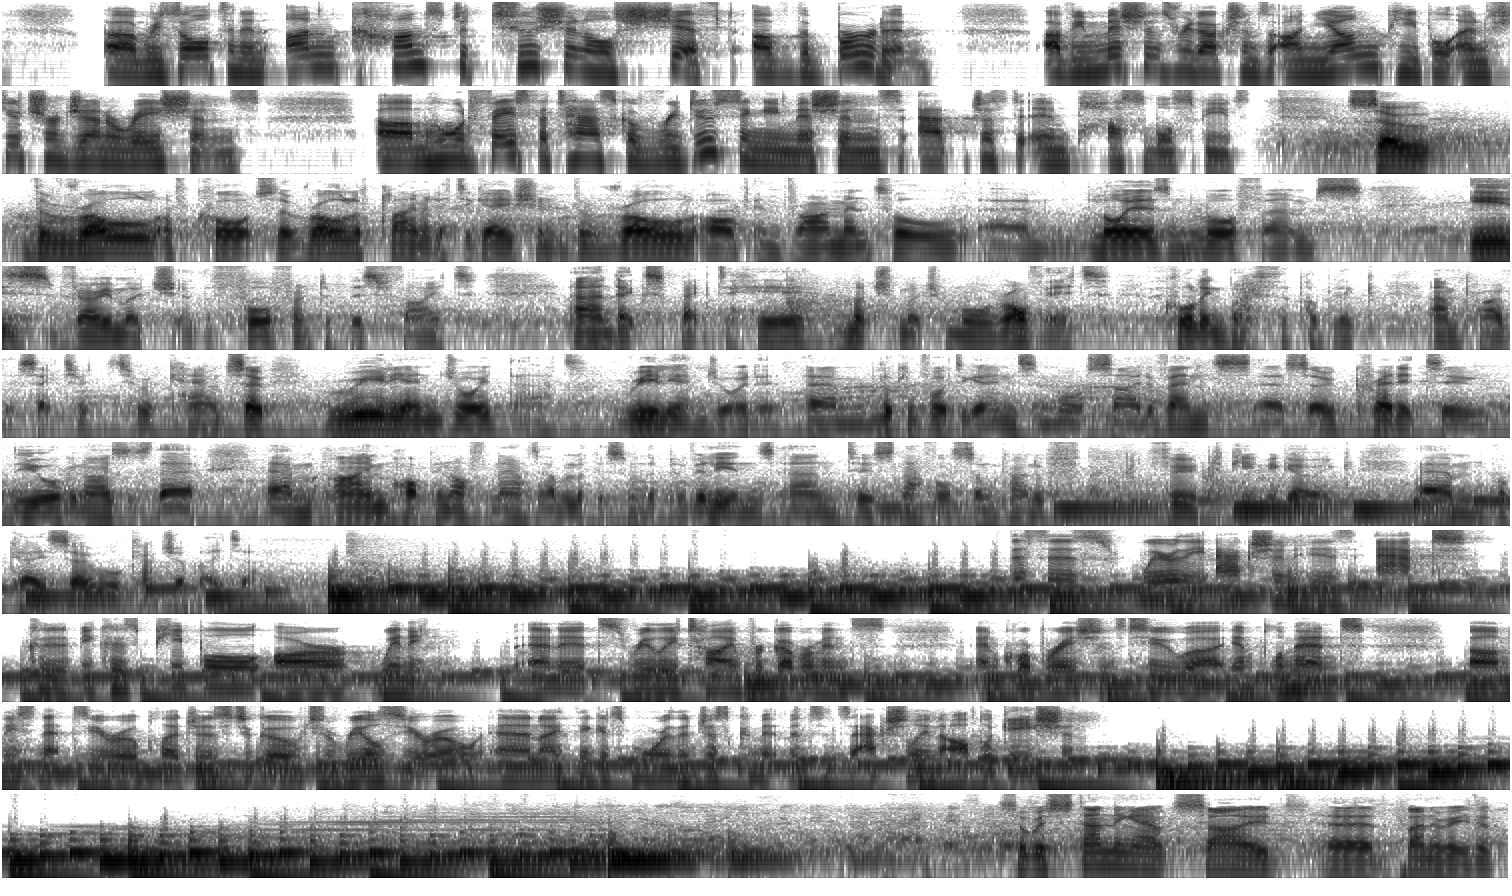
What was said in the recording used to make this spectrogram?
uh, result in an unconstitutional shift of the burden of emissions reductions on young people and future generations um, who would face the task of reducing emissions at just impossible speeds. So, the role of courts, the role of climate litigation, the role of environmental um, lawyers and law firms is very much at the forefront of this fight and expect to hear much, much more of it, calling both the public and private sector to account. So really enjoyed that, really enjoyed it. Um, looking forward to getting some more side events. Uh, so credit to the organisers there. Um, I'm hopping off now to have a look at some of the pavilions and to snaffle some kind of food to keep me going. Um, okay, so we'll catch up later. This is where the action is at because people are winning. And it's really time for governments and corporations to uh, implement um, these net zero pledges to go to real zero. And I think it's more than just commitments, it's actually an obligation. So we're standing outside uh, the plenary that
